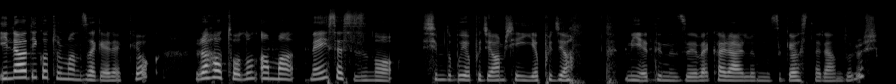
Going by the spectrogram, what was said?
İlla dik oturmanıza gerek yok. Rahat olun ama neyse sizin o şimdi bu yapacağım şeyi yapacağım niyetinizi ve kararlılığınızı gösteren duruş.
